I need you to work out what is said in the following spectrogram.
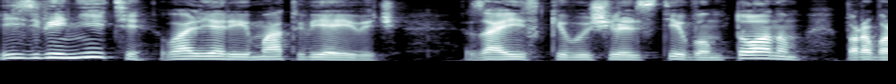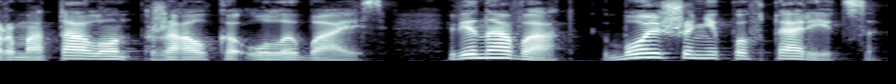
«Извините, Валерий Матвеевич», заискивающий льстивым тоном, пробормотал он, жалко улыбаясь. «Виноват, больше не повторится».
